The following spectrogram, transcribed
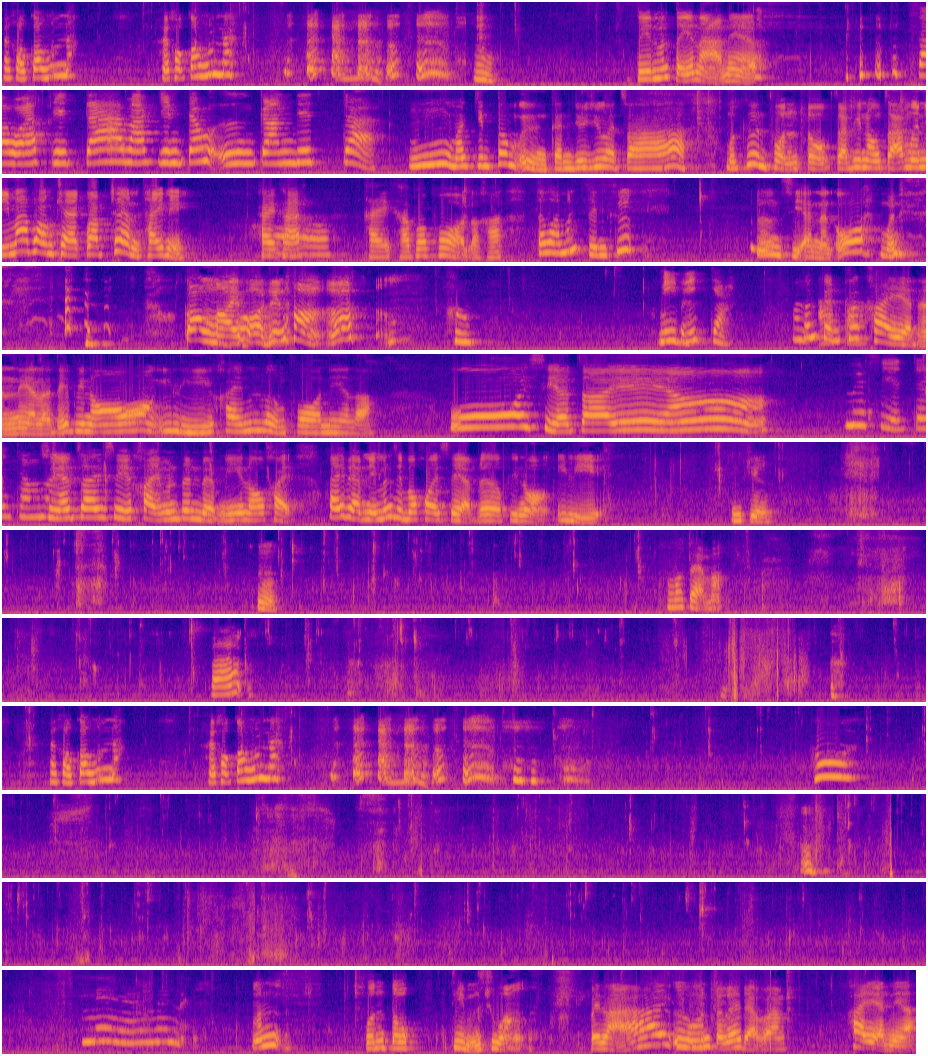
ให้เขากล้องน้ำนะให้เขากล้องน้ำนะอืมตีนมันเตะหนาแม่สวัสดีจ้ามากินต้มอึงกันดิจ้าอืมมากินต้มอึ่งกันยั่วๆจ้า เมื่อคืนฝนตกจ้าพี่น้องจ้ามือนี้มาพร้อมแขกรับเชิญใครนี่ ใครคะ ใครคะพ่อพ่อเหรอคะ แต่ว่ามันเป็นคืออึ่งสีอันนั้น โอ้ยเหมือน กล้องหน่อยพอด้วยน้องเออนี่ดิจ้ามันเป็นเพื่อใครอันนั้นเนี่ยล่ะเด้พี่น้อง อีหลีใครมันเหลิมฟอเนี่ยล่ะโอ้ยเสียใจอะไม่เสียใจทำไมเสียใจสิไข่มันเป็นแบบนี้แล้วไข่ไข่แบบนี้มันสิบ่ค่อยเสียบเด้อพี่น้องอีหลี จริงๆอืม บ่แสบอะป้าให้เขากล้องน้ำนะให้เขากล้องน้ำนะอืม มันฝนตกถิ่มช่วง ไปหลายเออมันก็เลยแบบว่าไข่อันเนี้ย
